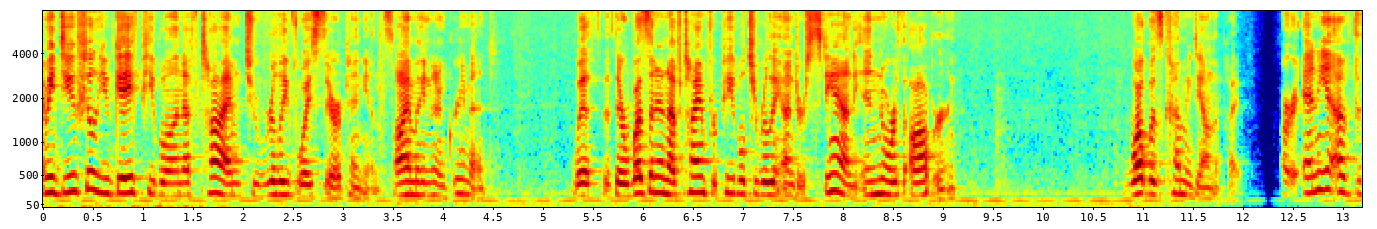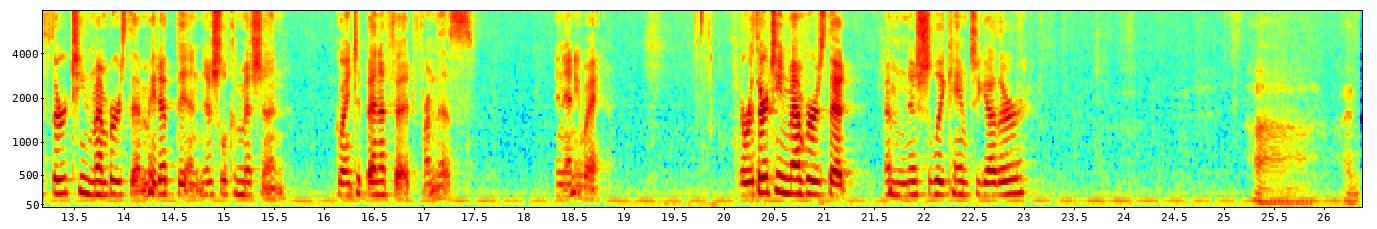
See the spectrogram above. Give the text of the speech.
I mean, do you feel you gave people enough time to really voice their opinions? I'm in agreement with that there wasn't enough time for people to really understand in North Auburn what was coming down the pipe. Are any of the 13 members that made up the initial commission going to benefit from this in any way? There were 13 members that initially came together. Uh, I, I'm,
